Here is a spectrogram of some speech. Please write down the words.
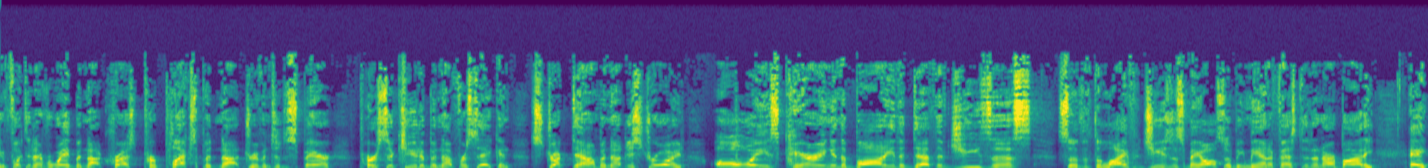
afflicted in every way, but not crushed, perplexed, but not driven to despair, persecuted, but not forsaken, struck down, but not destroyed, always carrying in the body the death of Jesus so that the life of Jesus may also be manifested in our body. Hey,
